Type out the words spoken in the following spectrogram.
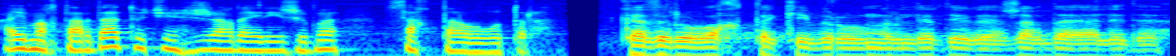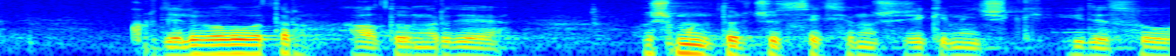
Аймақтарда төтенше жағдай режимі сақталып отыр. Қазіргі уақытта кейбір өңірлердегі жағдай әлі де күрделі болып отыр. Алты өңірде үш мың төрт жүз сексен үш жекеменшік үйде су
